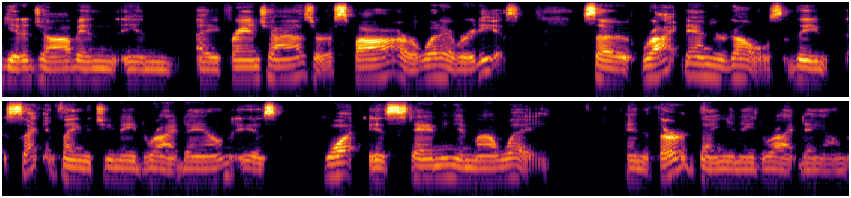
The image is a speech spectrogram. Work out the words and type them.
get a job in, in a franchise or a spa or whatever it is. So write down your goals. The second thing that you need to write down is what is standing in my way. And the third thing you need to write down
